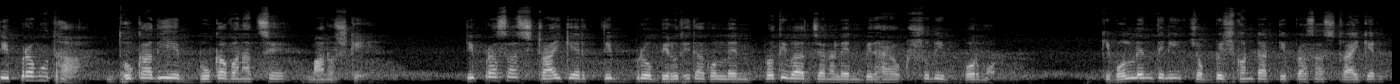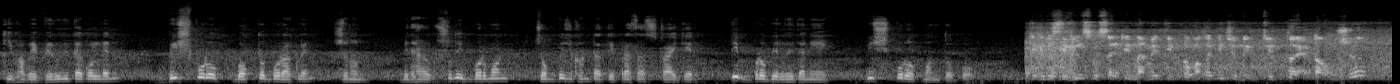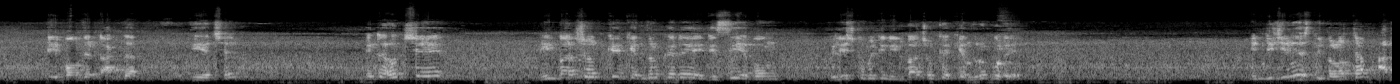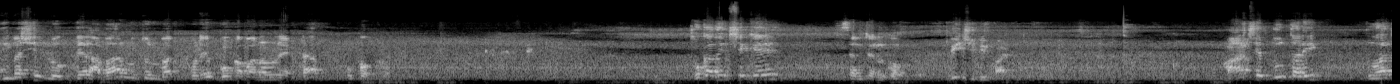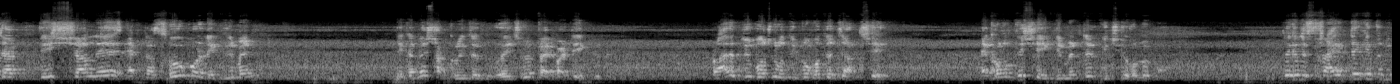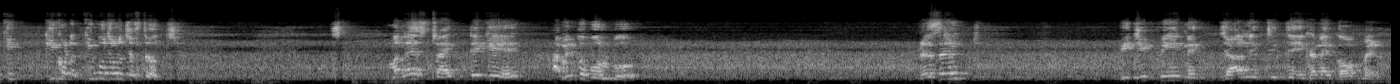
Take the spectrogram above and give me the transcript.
তিপ্রামথা ধোকা দিয়ে বোকা বানাচ্ছে মানুষকে। তিপ্রাসা স্ট্রাইকের তীব্র বিরোধিতা করলেন প্রতিবাদ জানালেন বিধায়ক সুদীপ বর্মন। কি বললেন তিনি? চব্বিশ ঘণ্টার তিপ্রাসা স্ট্রাইকের কীভাবে বিরোধিতা করলেন? বিস্ফোরক বক্তব্য রাখলেন। শুনুন, বিধায়ক সুদীপ বর্মন, চব্বিশ ঘণ্টা তিপ্রাসা স্ট্রাইকের তীব্র বিরোধিতা নিয়ে বিস্ফোরক মন্তব্য। সিভিল সোসাইটির নামে তীব্রমতা কিছু নেতৃত্ব একটা অংশ এই বন্ধের ডাক দা- দিয়েছে। এটা হচ্ছে নির্বাচনকে কেন্দ্র করে ডিসি এবং ভিলেজ কমিটি নির্বাচনকে কেন্দ্র করে ইন্ডিজিনিয়াস পিপল অর্থাৎ আদিবাসী লোকদের আবার নতুন ভাগ করে বোকা বানানোর একটা উপক্রম। ধোকা দিচ্ছে কে? সেন্ট্রাল গভর্নমেন্ট বিজেপি পার্টি মার্চের দু তারিখ দু হাজার তেইশ সালে একটা সো কল্ড এগ্রিমেন্ট এখানে স্বাক্ষরিত হয়েছিল ট্রাইপার্টি এগ্রিমেন্ট প্রায় দুই বছর অতিক্রম হতে যাচ্ছে। এখন অব্দি সেই এগ্রিমেন্টের কিছু হলো না। তো এখানে তুমি কি কি করে, কি বোঝানোর চেষ্টা হচ্ছে? মানে স্ট্রাইক আমি তো বলব প্রেজেন্ট বিজেপি যার নেতৃত্বে এখানে গভর্নমেন্ট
